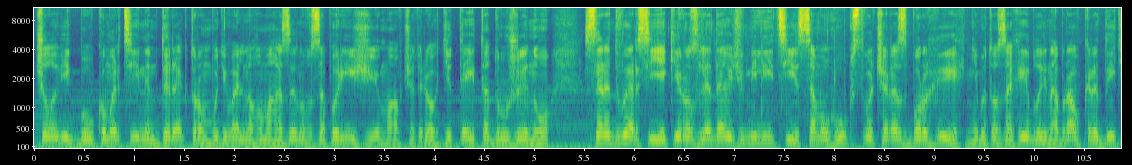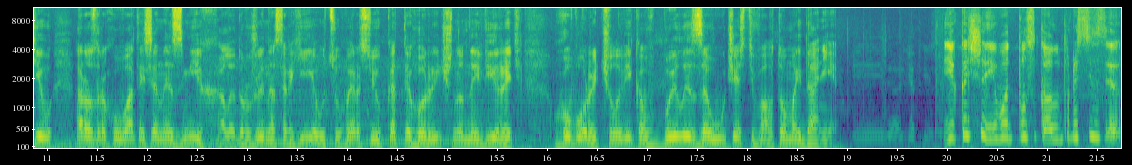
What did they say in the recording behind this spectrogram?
Чоловік був комерційним директором будівельного магазину в Запоріжжі, мав чотирьох дітей та дружину. Серед версій, які розглядають в міліції, самогубство через борги, нібито загиблий набрав кредитів, а розрахуватися не зміг. Але дружина Сергія у цю версію категорично не вірить. Говорить, чоловіка вбили за участь в автомайдані. Я, конечно, его отпускал, просился,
